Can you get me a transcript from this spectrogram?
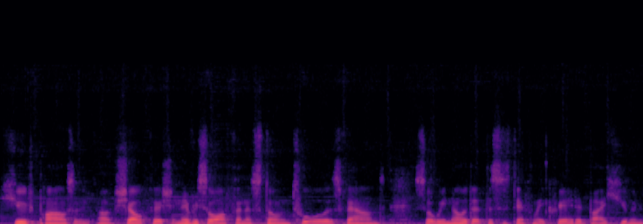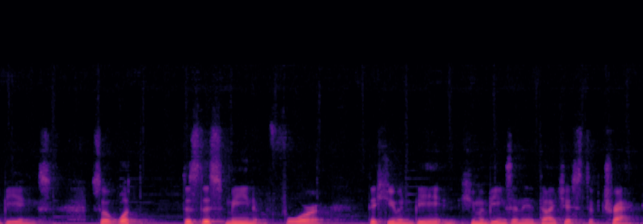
huge piles of, of, shellfish and every so often a stone tool is found. So we know that this is definitely created by human beings. So what does this mean for the human being human beings in the digestive tract?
